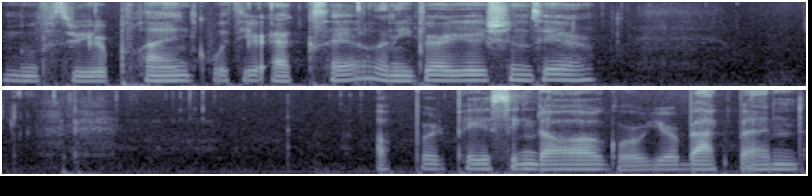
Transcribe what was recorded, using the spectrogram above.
move through your plank with your exhale. Any variations here? Upward facing dog or your back bend.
